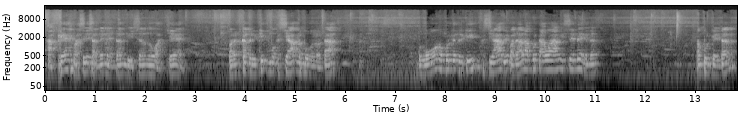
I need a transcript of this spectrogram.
akeh masih sane nenten bisa ngewacen. Barang kadriki mau kesiap nempuh lontar. Bengong ampun kadriki kesiap ya padahal ampun tawang isine kenten. Ampun kenten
